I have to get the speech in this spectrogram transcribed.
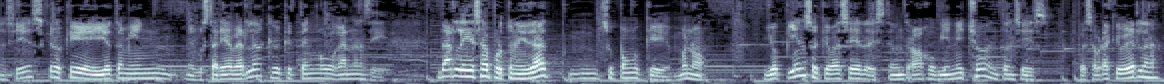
Así es, creo que yo también me gustaría verla. Creo que tengo ganas de darle esa oportunidad. Mm, Supongo que, bueno, yo pienso que va a ser este un trabajo bien hecho, entonces pues habrá que verla.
